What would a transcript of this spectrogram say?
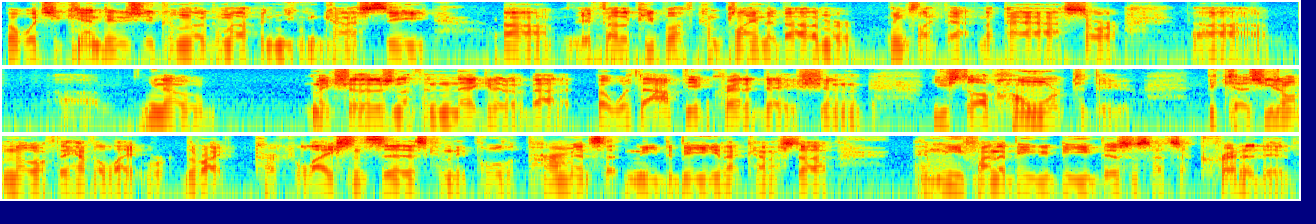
But what you can do is you can look them up and you can kind of see uh, if other people have complained about them or things like that in the past, or uh, uh, you know, make sure that there's nothing negative about it. But without the accreditation, you still have homework to do because you don't know if they have the right, the right correct licenses, can they pull the permits that need to be, and that kind of stuff. And when you find a BBB business that's accredited,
